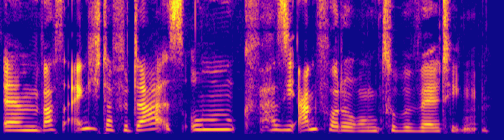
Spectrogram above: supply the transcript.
ähm, was eigentlich dafür da ist, um quasi Anforderungen zu bewältigen.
